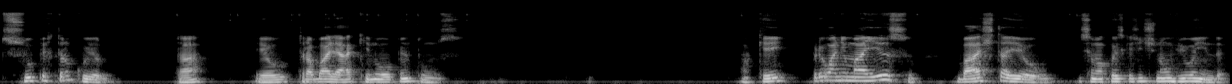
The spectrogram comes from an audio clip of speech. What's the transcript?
super tranquilo. Tá? Eu trabalhar aqui no OpenTools. Ok? Para eu animar isso, basta eu... Isso é uma coisa que a gente não viu ainda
